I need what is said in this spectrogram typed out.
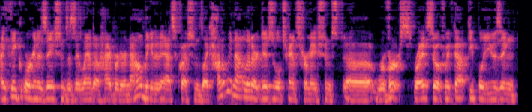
I think organizations, as they land on hybrid, are now beginning to ask questions like, how do we not let our digital transformations uh, reverse, right? So if we've got people using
